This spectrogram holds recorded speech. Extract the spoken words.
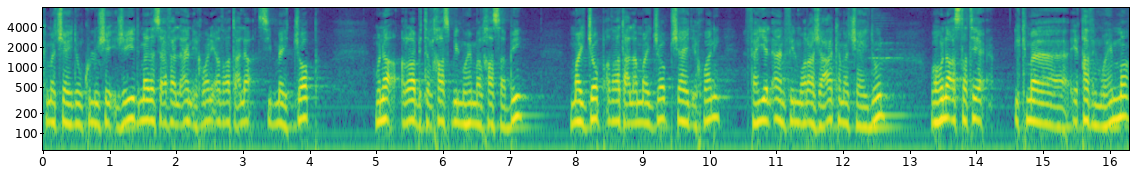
كما تشاهدون كل شيء جيد. ماذا سأفعل الآن إخواني؟ أضغط على submit job هنا رابط الخاص بالمهمة الخاصة بي my job أضغط على my job شاهد إخواني فهي الآن في المراجعة كما تشاهدون وهنا أستطيع إيقاف المهمة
